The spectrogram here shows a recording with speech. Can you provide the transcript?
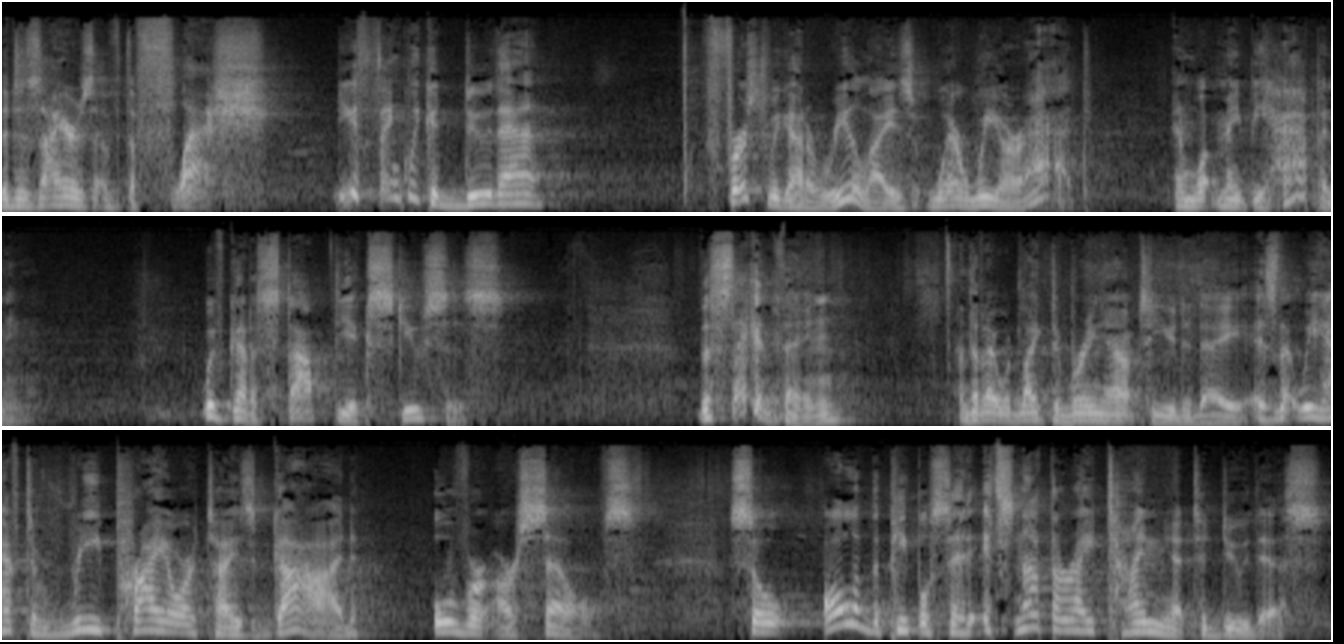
the desires of the flesh. Do you think we could do that? First, we got to realize where we are at and what may be happening. We've got to stop the excuses. The second thing that I would like to bring out to you today is that we have to reprioritize God over ourselves. So, all of the people said, It's not the right time yet to do this.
